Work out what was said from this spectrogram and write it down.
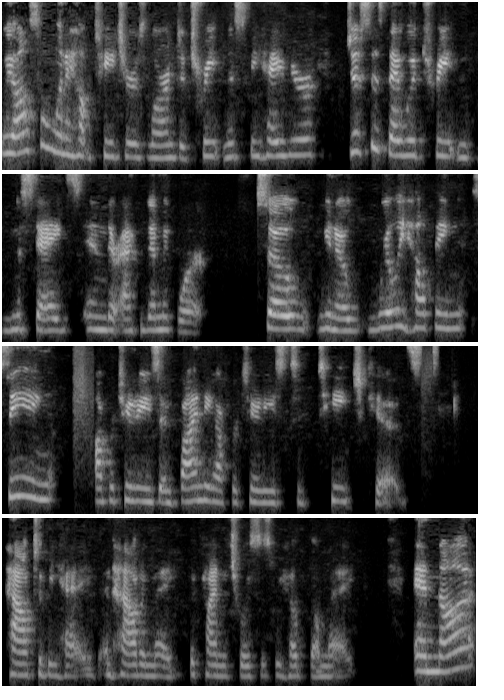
We also want to help teachers learn to treat misbehavior just as they would treat mistakes in their academic work. So, you know, really helping, seeing opportunities and finding opportunities to teach kids how to behave and how to make the kind of choices we hope they'll make. And not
